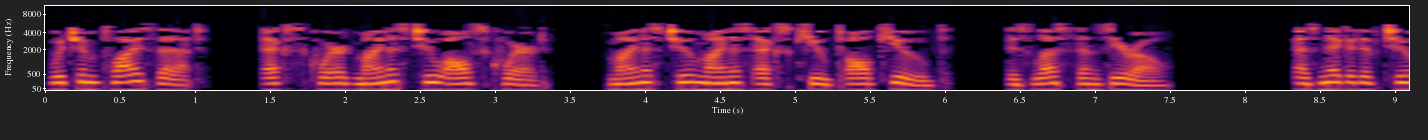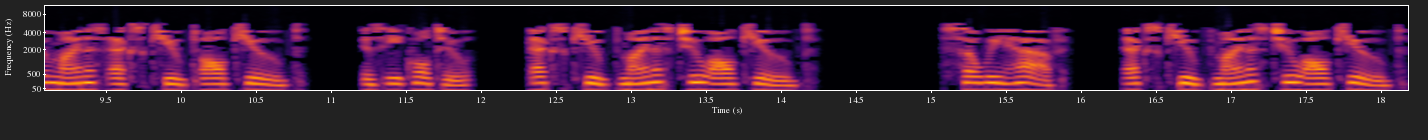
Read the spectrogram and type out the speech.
Which implies that, x squared minus 2 all squared, minus 2 minus x cubed all cubed, is less than 0. As negative 2 minus x cubed all cubed, is equal to, x cubed minus 2 all cubed. So we have, x cubed minus 2 all cubed,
